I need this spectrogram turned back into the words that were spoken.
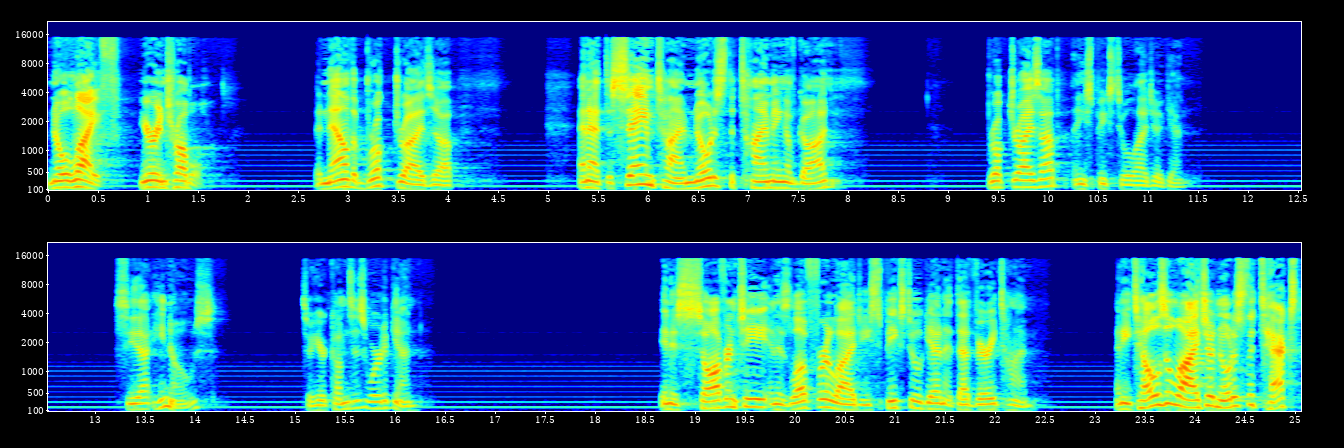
no life. You're in trouble. And now the brook dries up. And at the same time, notice the timing of God. Brook dries up, and he speaks to Elijah again. See that? He knows. So here comes his word again. In his sovereignty and his love for Elijah, he speaks to again at that very time. And he tells Elijah, notice the text,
